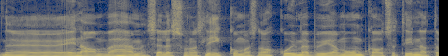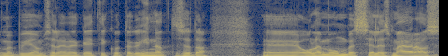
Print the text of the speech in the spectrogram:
enam-vähem selles suunas liikumas, noh, kui me püüame umbkaudselt hinnata, me püüame selle energeetikutega hinnata seda. Äh, oleme umbes selles määras,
